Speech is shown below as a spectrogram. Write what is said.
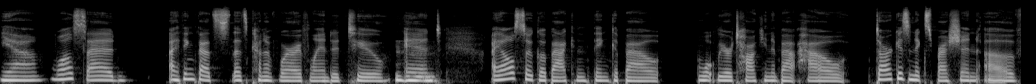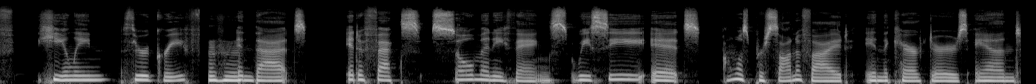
Yeah, well said. I think that's that's kind of where I've landed too. Mhm. And I also go back and think about what we were talking about how dark is an expression of healing through grief Mm-hmm. in that it affects so many things. We see it almost personified in the characters and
